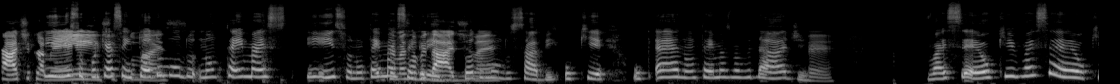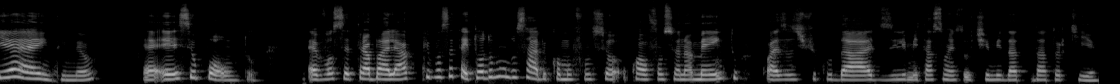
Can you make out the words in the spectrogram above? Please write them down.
taticamente. Isso, porque assim, todo mais. mundo não tem mais. Isso, não tem Não mais, tem mais novidade, todo né? mundo sabe o que. O, é, não tem mais novidade. É. Vai ser o que vai ser, o que é, entendeu? É esse o ponto. É você trabalhar com o que você tem. Todo mundo sabe como funciona, qual o funcionamento, quais as dificuldades e limitações do time da, da Turquia.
